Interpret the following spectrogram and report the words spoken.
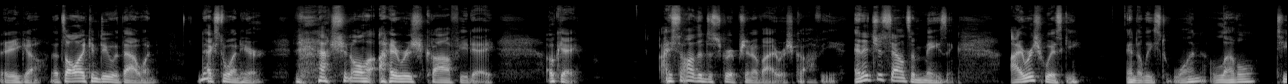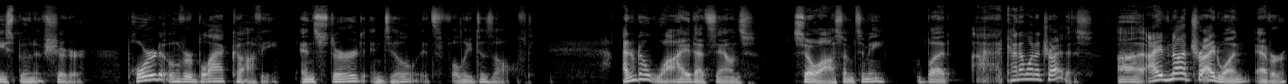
there you go. That's all I can do with that one. Next one here National Irish Coffee Day. Okay. I saw the description of Irish coffee and it just sounds amazing. Irish whiskey and at least one level teaspoon of sugar poured over black coffee and stirred until it's fully dissolved. I don't know why that sounds so awesome to me, but I kind of want to try this. Uh, I've not tried one ever,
